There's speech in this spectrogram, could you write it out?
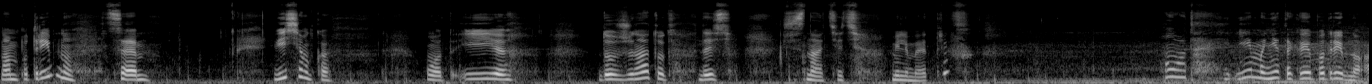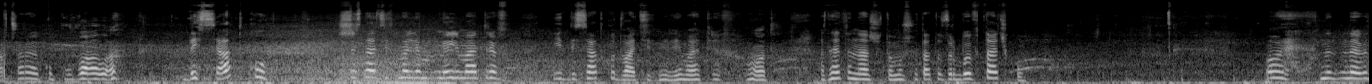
нам потрібно. Це вісімка. От, і довжина тут десь 16 мм. От, і мені таке потрібно. А вчора я купувала десятку 16 мм і десятку 20 мм. От. А знаєте на що? Тому що тато зробив тачку. Ой, не, не,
